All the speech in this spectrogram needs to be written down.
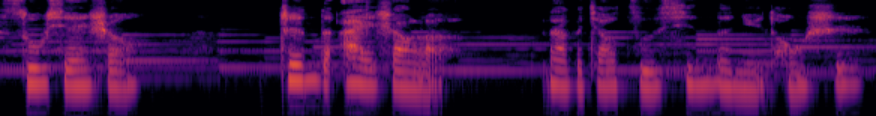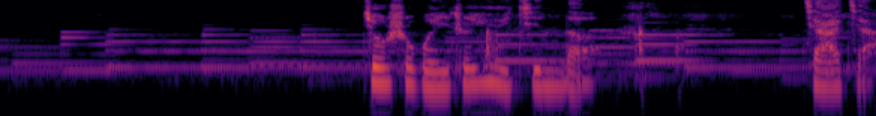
苏先生真的爱上了那个叫子欣的女同事，就是围着浴巾的佳佳。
